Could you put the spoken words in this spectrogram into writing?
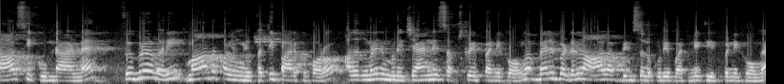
ராசிக்கு உண்டான பிப்ரவரி மாத பலன்களை பத்தி பார்க்க போறோம். அதுக்கு முன்னாடி நம்மளுடைய சேனலை சப்ஸ்கிரைப் பண்ணிக்கோங்க. பெல் பட்டன் ஆல் அப்படின்னு சொல்லக்கூடிய பட்டனை கிளிக் பண்ணிக்கோங்க.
